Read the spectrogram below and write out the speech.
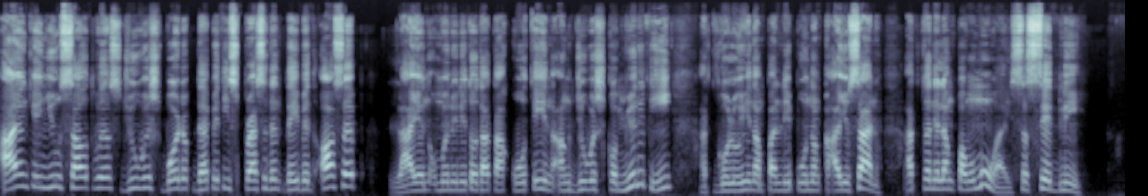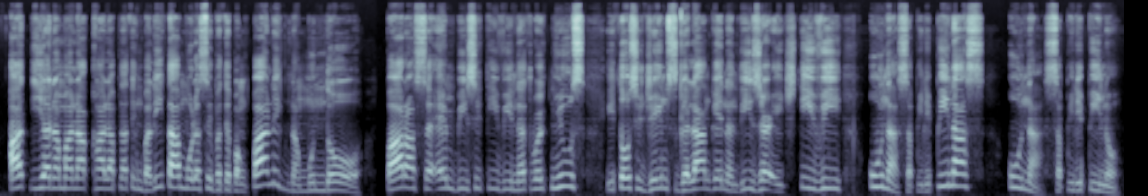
Ayon kay New South Wales Jewish Board of Deputies President David Ossip, Layon umano nito na takutin ang Jewish community at guluhin ang panlipunang kaayusan at kanilang pamumuhay sa Sydney. At yan naman nakalap nating balita mula sa iba't ibang panig ng mundo. Para sa MBC TV Network News, ito si James Galange ng DZRH TV, una sa Pilipinas, una sa Pilipino.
